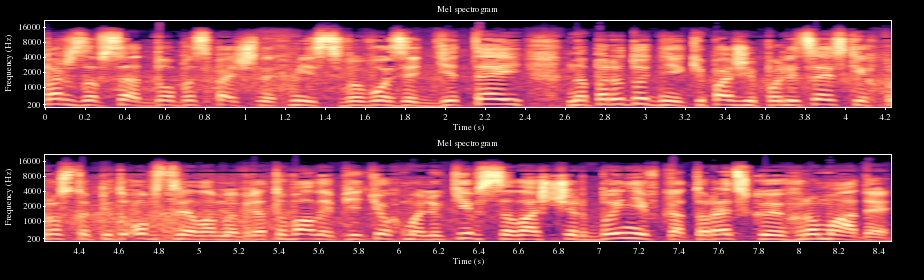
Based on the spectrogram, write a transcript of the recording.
Перш за все до безпечних місць вивозять дітей. Напередодні екіпажі поліцейських просто під обстрілами врятували п'ятьох малюків села Щербинівка Турецької громади.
